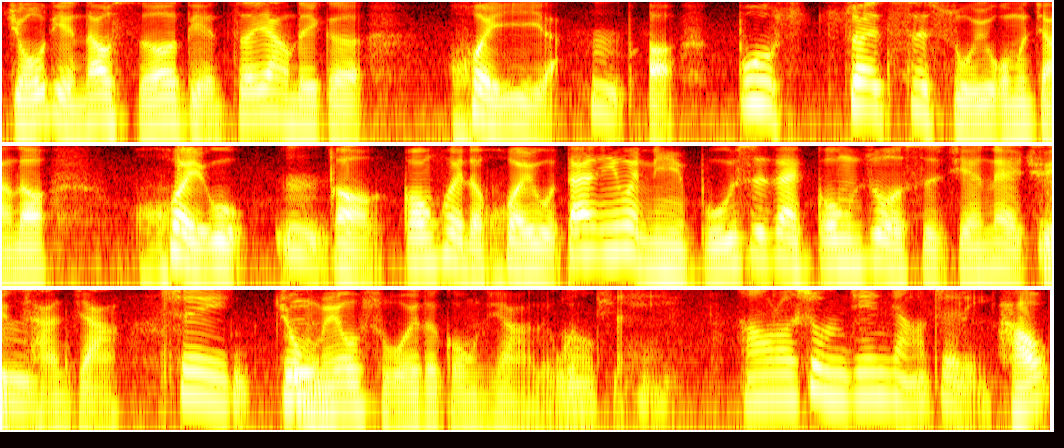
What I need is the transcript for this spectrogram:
九点到十二点这样的一个会议了，嗯，哦，不算是属于我们讲的。会务，嗯，哦，工会的会务，但因为你不是在工作时间内去参加，所以就没有所谓的公假的问题。OK，好，老师，我们今天讲到这里。好。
